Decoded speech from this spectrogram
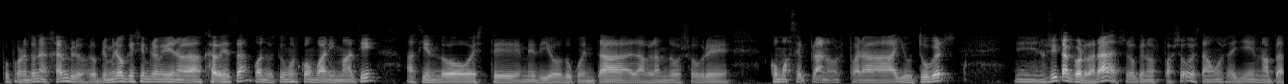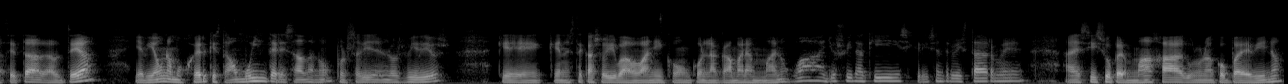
Por ponerte un ejemplo, lo primero que siempre me viene a la cabeza cuando estuvimos con Bani Mati haciendo este medio documental, hablando sobre cómo hacer planos para youtubers, eh, no sé si te acordarás lo que nos pasó. Estábamos allí en una placeta de Altea y había una mujer que estaba muy interesada ¿no? por salir en los vídeos, que, en este caso iba Vani con, con la cámara en mano. ¡Guau! Yo soy de aquí, si queréis entrevistarme. Así súper maja, con una copa de vino.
